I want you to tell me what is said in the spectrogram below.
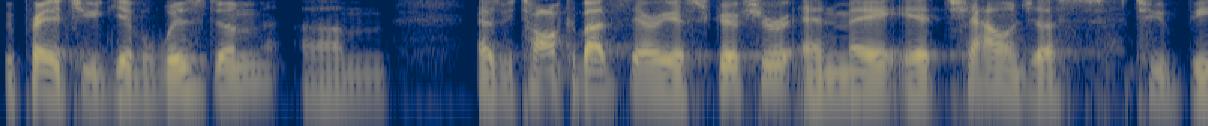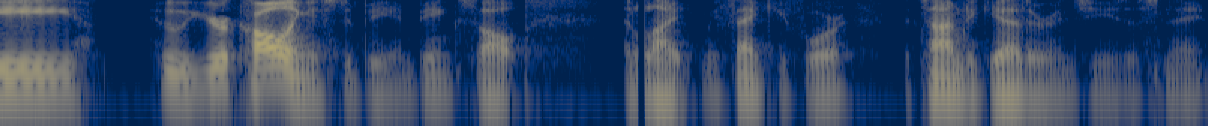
We pray that you give wisdom um, as we talk about this area of Scripture, and may it challenge us to be who you're calling us to be and being salt and light. We thank you for time together in Jesus' name.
